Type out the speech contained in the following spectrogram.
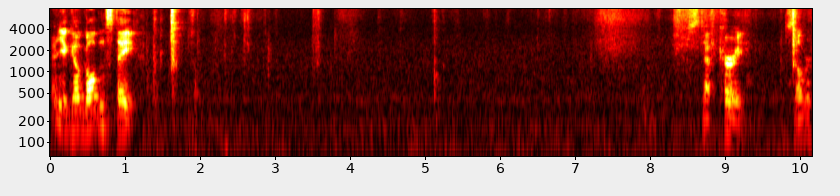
There you go, Golden State. Steph Curry. Silver.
